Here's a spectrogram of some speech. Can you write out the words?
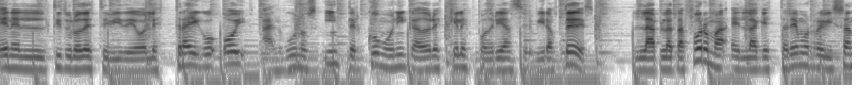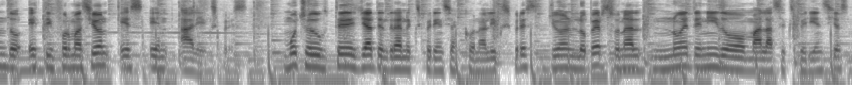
en el título de este video, les traigo hoy algunos intercomunicadores que les podrían servir a ustedes. La plataforma en la que estaremos revisando esta información es en AliExpress. Muchos de ustedes ya tendrán experiencias con AliExpress. Yo en lo personal no he tenido malas experiencias.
